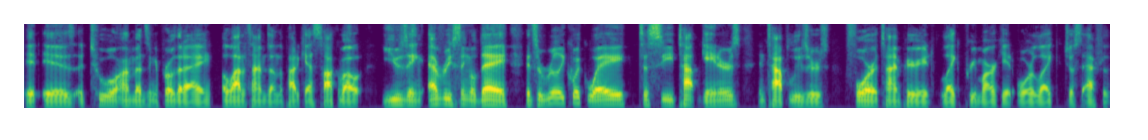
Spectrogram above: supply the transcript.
It is a tool on Benzinga Pro that I a lot of times on the podcast talk about using every single day. It's a really quick way to see top gainers and top losers for a time period like pre-market or like just after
